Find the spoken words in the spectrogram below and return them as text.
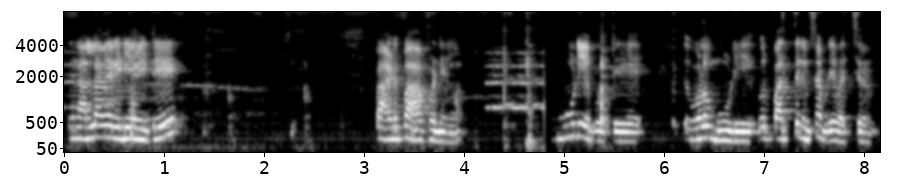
இது நல்லாவே ரெடி ஆகிட்டு இப்போ அடுப்பை ஆஃப் பண்ணிடலாம். மூடியை போட்டு இது போல் மூடி ஒரு பத்து நிமிஷம் அப்படியே வச்சிடணும்.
